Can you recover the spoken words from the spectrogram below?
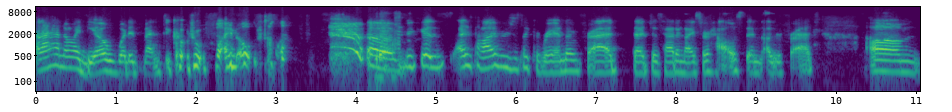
And I had no idea what it meant to go to a final club. uh, yeah. because I thought it was just like a random frat that just had a nicer house than other frats. Um,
